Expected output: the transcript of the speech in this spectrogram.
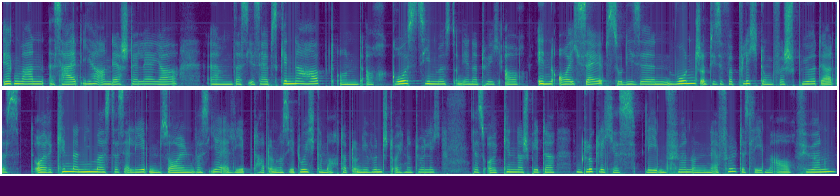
irgendwann seid ihr an der Stelle ja, ähm, dass ihr selbst Kinder habt und auch großziehen müsst und ihr natürlich auch in euch selbst so diesen Wunsch und diese Verpflichtung verspürt, ja, dass eure Kinder niemals das erleben sollen, was ihr erlebt habt und was ihr durchgemacht habt. Und ihr wünscht euch natürlich, dass eure Kinder später ein glückliches Leben führen und ein erfülltes Leben auch führen.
